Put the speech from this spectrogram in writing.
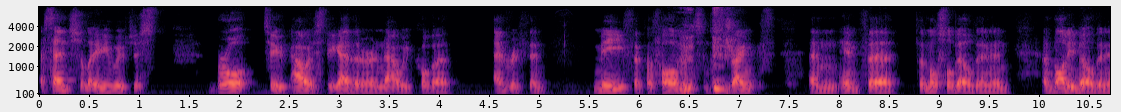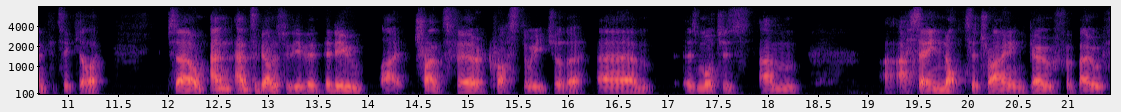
essentially, we've just brought two powers together, and now we cover everything. Me for performance and strength, and him for for muscle building and and bodybuilding in particular. So, and and to be honest with you, they, they do like transfer across to each other. Um, as much as I'm, I say not to try and go for both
